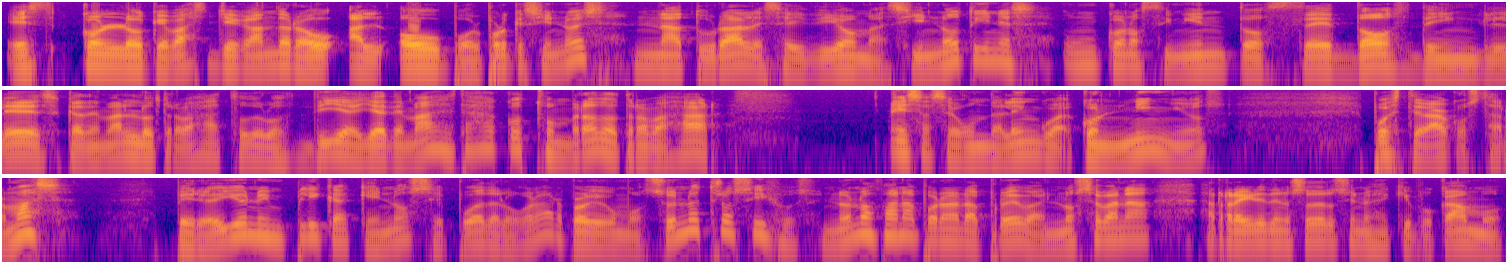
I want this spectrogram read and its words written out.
es con lo que vas llegando al OPOL, porque si no es natural ese idioma, si no tienes un conocimiento C2 de inglés, que además lo trabajas todos los días y además estás acostumbrado a trabajar esa segunda lengua con niños, pues te va a costar más. Pero ello no implica que no se pueda lograr, porque como son nuestros hijos, no nos van a poner a prueba, no se van a reír de nosotros si nos equivocamos,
